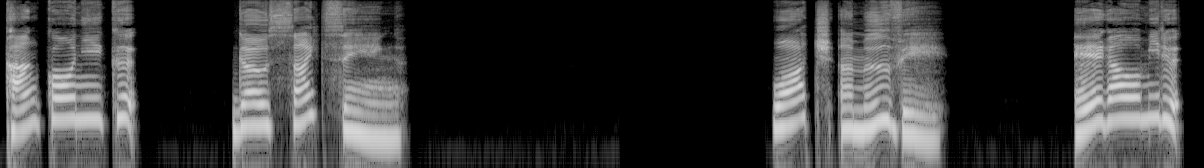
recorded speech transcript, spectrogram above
観光に行く、Go sightseeing. Watch a movie. 映画を見る、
